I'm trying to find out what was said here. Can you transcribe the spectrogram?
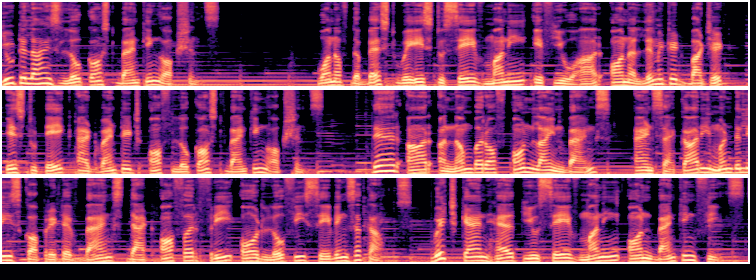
Utilize low-cost banking options. One of the best ways to save money if you are on a limited budget is to take advantage of low-cost banking options. There are a number of online banks and Sahkari Mandali's cooperative banks that offer free or low-fee savings accounts, which can help you save money on banking fees.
